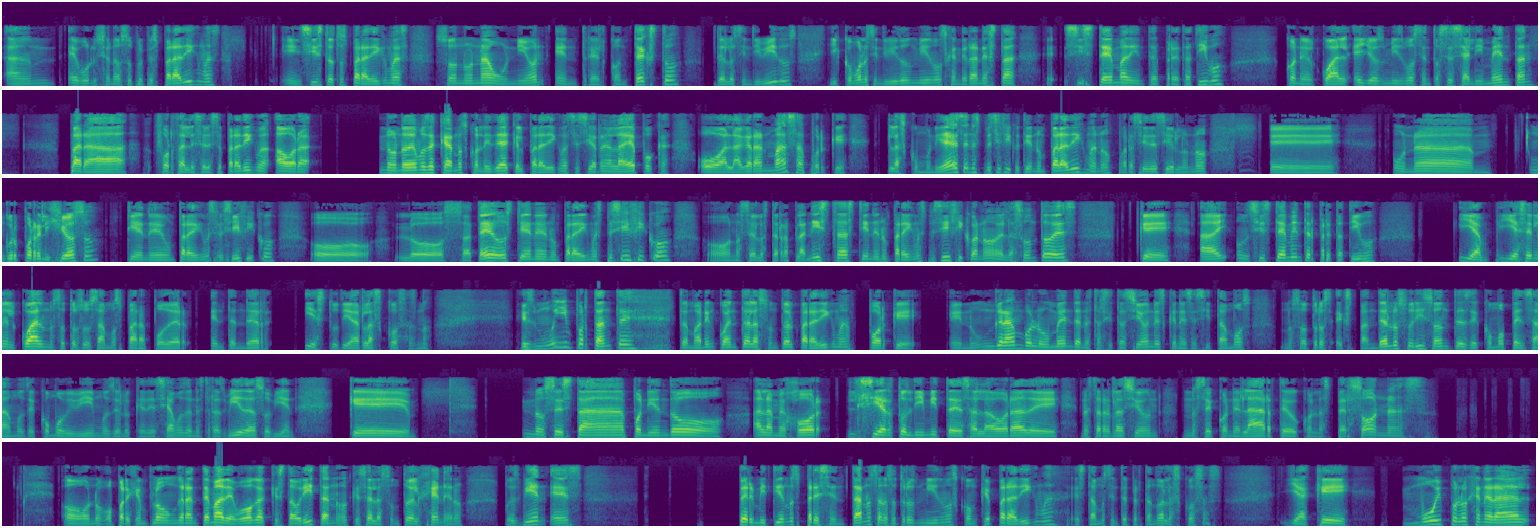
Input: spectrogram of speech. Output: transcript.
han evolucionado sus propios paradigmas. Insisto, estos paradigmas son una unión entre el contexto de los individuos y cómo los individuos mismos generan este sistema de interpretativo con el cual ellos mismos entonces se alimentan para fortalecer este paradigma. Ahora, no, no debemos de quedarnos con la idea de que el paradigma se cierre a la época o a la gran masa, porque las comunidades en específico tienen un paradigma, ¿no? Por así decirlo, ¿no? Eh, una, un grupo religioso tiene un paradigma específico, o los ateos tienen un paradigma específico, o no sé, los terraplanistas tienen un paradigma específico, ¿no? El asunto es que hay un sistema interpretativo y, y es en el cual nosotros usamos para poder entender y estudiar las cosas, ¿no? Es muy importante tomar en cuenta el asunto del paradigma porque en un gran volumen de nuestras situaciones que necesitamos nosotros expander los horizontes de cómo pensamos, de cómo vivimos, de lo que deseamos de nuestras vidas o bien que nos está poniendo a lo mejor ciertos límites a la hora de nuestra relación, no sé, con el arte o con las personas o, no, por ejemplo un gran tema de boga que está ahorita, ¿no? Que es el asunto del género. Pues bien, es permitirnos presentarnos a nosotros mismos con qué paradigma estamos interpretando las cosas, ya que muy por lo general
